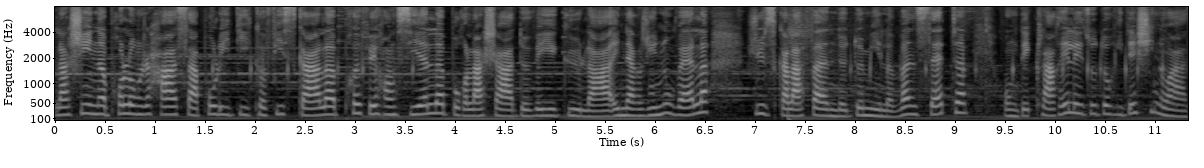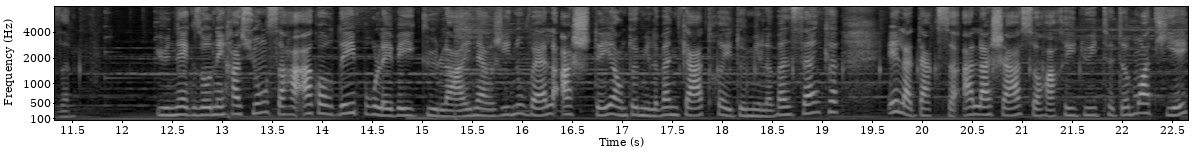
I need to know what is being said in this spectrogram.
La Chine prolongera sa politique fiscale préférentielle pour l'achat de véhicules à énergie nouvelle jusqu'à la fin de 2027, ont déclaré les autorités chinoises. Une exonération sera accordée pour les véhicules à énergie nouvelle achetés en 2024 et 2025 et la taxe à l'achat sera réduite de moitié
